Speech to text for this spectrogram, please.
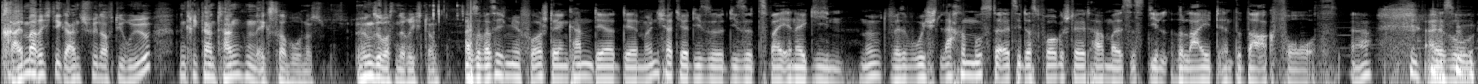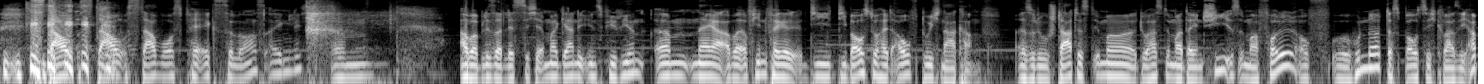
dreimal richtig ganz schön auf die Rühe, dann kriegt er einen Tank einen extra Bonus. Irgend sowas in der Richtung. Also was ich mir vorstellen kann, der, der Mönch hat ja diese, diese zwei Energien, ne? wo ich lachen musste, als sie das vorgestellt haben, weil es ist die The Light and the Dark Force. Ja? Also Star, Star, Star Wars per Excellence eigentlich. Ähm, Aber Blizzard lässt sich ja immer gerne inspirieren. Ähm, naja, aber auf jeden Fall, die, die baust du halt auf durch Nahkampf. Also du startest immer, du hast immer, dein Chi ist immer voll auf äh, 100, das baut sich quasi ab,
